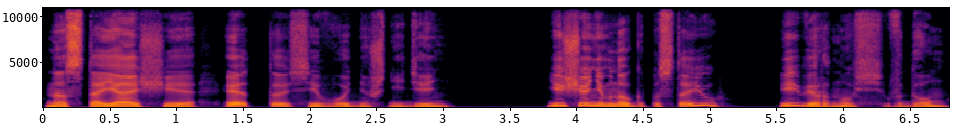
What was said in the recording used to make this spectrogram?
настоящее — это сегодняшний день. Еще немного постою и вернусь в дом.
